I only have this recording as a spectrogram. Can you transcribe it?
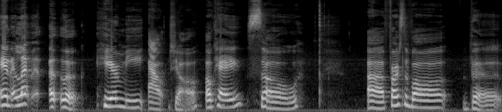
And let uh, look, hear me out, y'all. Okay, so uh, first of all, the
